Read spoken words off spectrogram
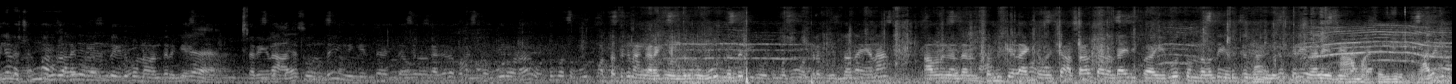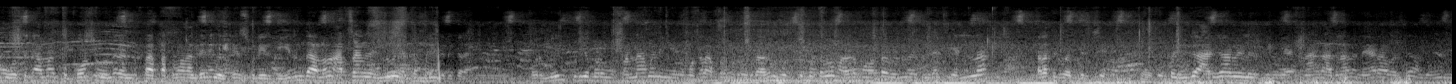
இல்ல சும்மா இருந்து இது பண்ண வந்திருக்கு சரிங்களா? அதுக்கு வந்து நீங்க இந்த ஊரோட ஒட்டுமொத்த ஊர் மட்டத்துக்கு நாங்க அழைக்க வந்திருக்கோம். ஊர்ல இருந்து நீங்க ஒட்டுமொத்த மொத்தம் கூட்டா தான். ஏன்னா அவனுங்க அந்த சொபிஷியல் ஆக்டை வச்சு அசால்ட்டா ரெண்டாயிரத்தி இப்போ இருபத்தொன்னுல வந்து எடுக்கிறது மிகப்பெரிய வேலையை செய்யறாங்க. அதுக்கு நம்ம ஒத்துக்காம இப்போ கோர்ட்டு வந்து ரெண்டு பத்தொன்பதாம் தேதி ஒரு கேஸ் சொல்லியிருக்கு. இருந்தாலும் அரசாங்கம் இன்னும் எந்த முடிவு எடுக்கல. ஒரு மீன் குடியமரம் பண்ணாமல் நீங்கள் மக்களை அப்புறம் பண்ணக்கூடாது ஒட்டுமொத்தமாக மதுரை மாவட்டம் வெளிநாட்டு எல்லாம் தளத்துக்கு வந்துருச்சு. இப்போ இங்கே அருகாமையில் இருக்கீங்க. நாங்கள் அதனால நேராக வந்து அந்த ஊர்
